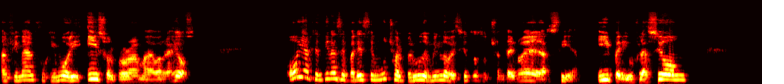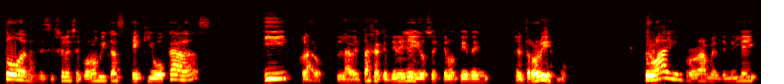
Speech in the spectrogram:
al final Fujimori hizo el programa de Vargas Llosa. Hoy Argentina se parece mucho al Perú de 1989 de García. Hiperinflación, todas las decisiones económicas equivocadas y, claro, la ventaja que tienen ellos es que no tienen el terrorismo. Pero hay un programa, el de Miley,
